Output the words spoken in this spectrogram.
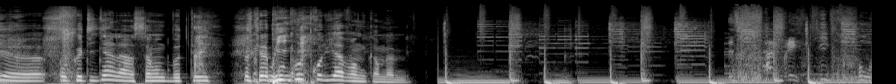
euh, au quotidien, elle a un salon de beauté? Parce qu'elle a Oui. beaucoup de produits à vendre quand même. Fabrice Faux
